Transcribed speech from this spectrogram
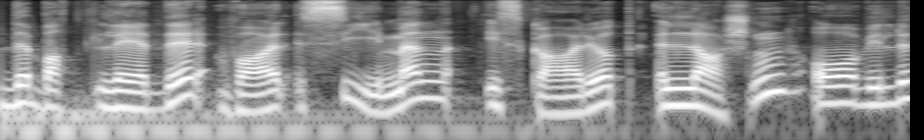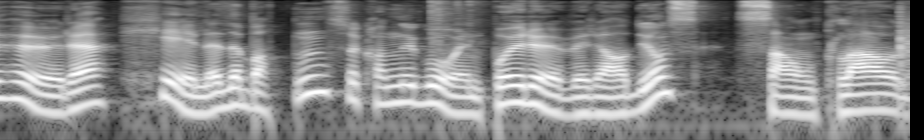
Debattleder var Simen Iskariot Larsen, og vil du høre hele debatten, så kan du gå inn på Røverradioens Soundcloud.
